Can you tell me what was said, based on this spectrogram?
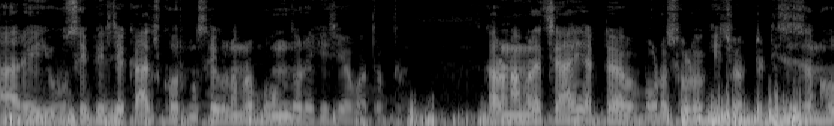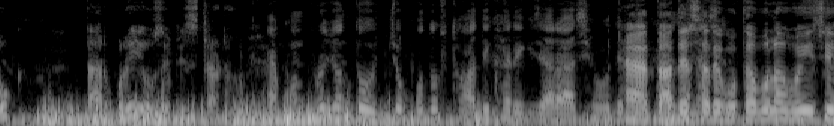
আর এই ওসিপির যে কাজকর্ম, সেগুলো আমরা বন্ধ রেখেছি আপাতত। কারণ আমরা চাই একটা বড় সড়ো কিছু একটা ডিসিশন হোক তারপরেই ওসিপি স্টার্ট হবে। এখন পর্যন্ত উচ্চ পদস্থ আধিকারিক যারা আছে ওদের হ্যাঁ তাদের সাথে কথা বলা হয়েছে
